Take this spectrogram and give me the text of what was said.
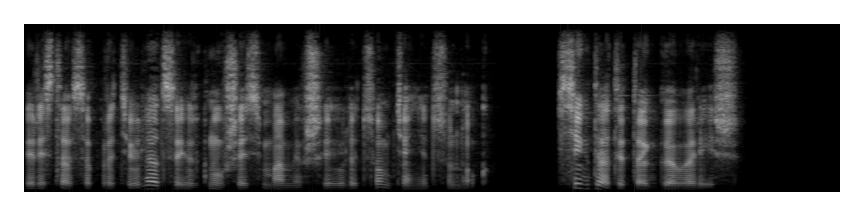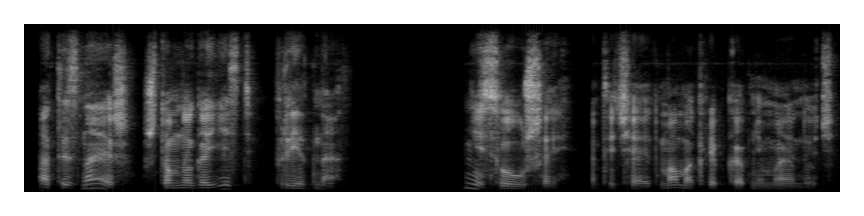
Перестав сопротивляться и уткнувшись маме в шею лицом, тянет сунок. «Всегда ты так говоришь». «А ты знаешь, что много есть вредно?» «Не слушай», – отвечает мама, крепко обнимая дочь.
